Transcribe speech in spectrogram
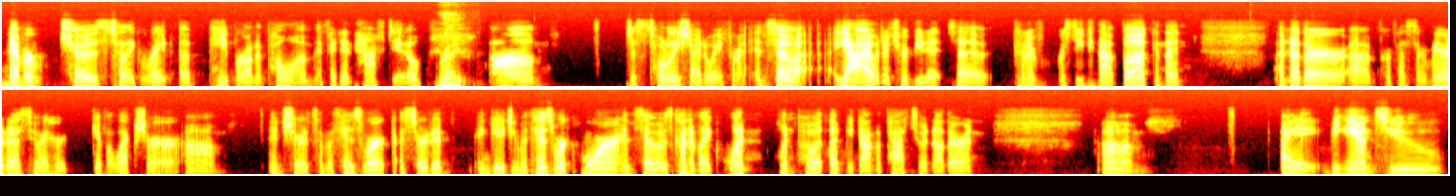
never chose to like write a paper on a poem if I didn't have to. right Um, just totally shied away from it. And so, uh, yeah, I would attribute it to kind of receiving that book and then another uh, professor emeritus who I heard give a lecture um, and shared some of his work. I started engaging with his work more, and so it was kind of like one one poet led me down a path to another, and um, I began to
